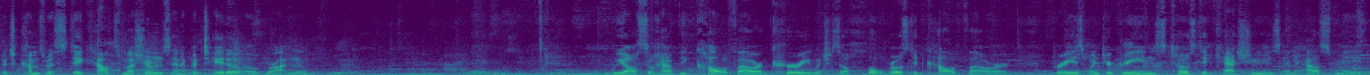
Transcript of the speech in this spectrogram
which comes with steakhouse mushrooms and a potato au gratin. We also have the cauliflower curry, which is a whole roasted cauliflower, braised winter greens, toasted cashews, and house made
